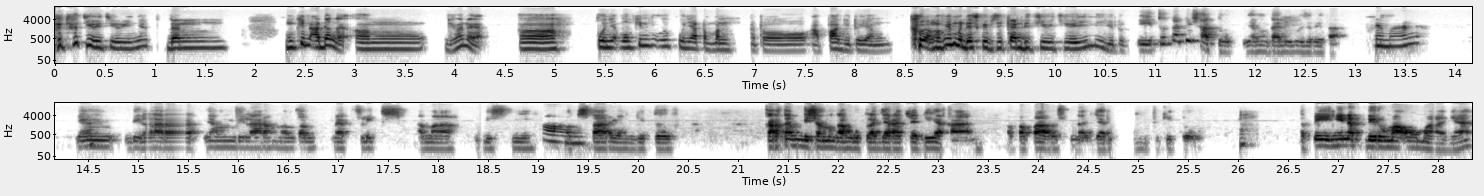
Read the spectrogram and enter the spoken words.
Ciri-cirinya. Dan mungkin ada nggak? Em, gimana ya? Eh, punya mungkin lu punya teman atau apa gitu yang kurang lebih mendeskripsikan di ciri-ciri ini gitu Itu tadi satu yang tadi gue cerita. Yang mana? Yang dilarang yang dilarang nonton Netflix sama Disney Oh. Hotstar yang gitu. Karena bisa mengganggu pelajaran dia kan. Apa-apa harus belajar gitu-gitu. Tapi nginep di rumah omanya,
